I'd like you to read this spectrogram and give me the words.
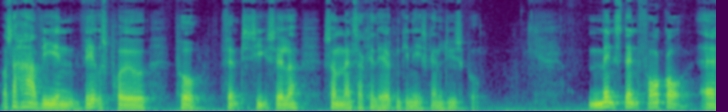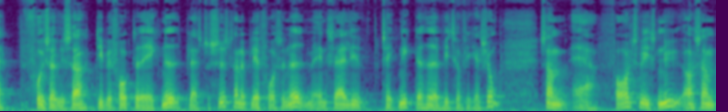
Og så har vi en vævsprøve på 5-10 celler, som man så kan lave den genetiske analyse på. Mens den foregår, er, fryser vi så de befrugtede æg ned. Blastocysterne bliver frosset ned med en særlig teknik, der hedder vitrifikation, som er forholdsvis ny og som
